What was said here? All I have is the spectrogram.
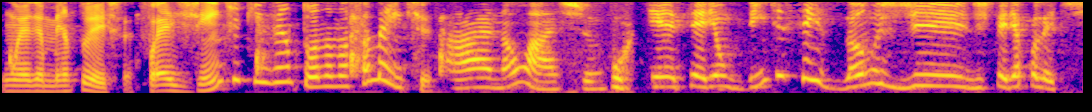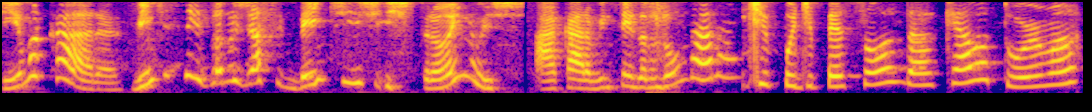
um elemento extra. Foi a gente que inventou na nossa mente. Ah, não acho. Porque seriam 26 anos de, de histeria coletiva, cara. 26 anos de acidentes estranhos. Ah, cara, 26 anos não dá, não. Tipo, de pessoas daquela turma,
